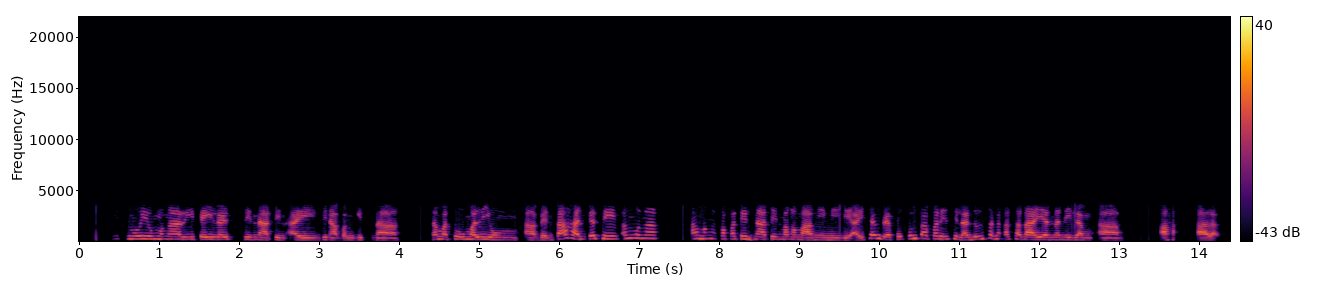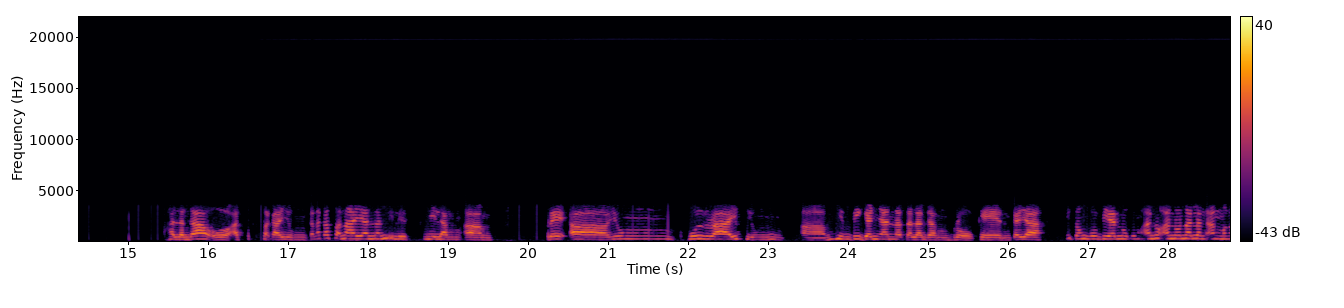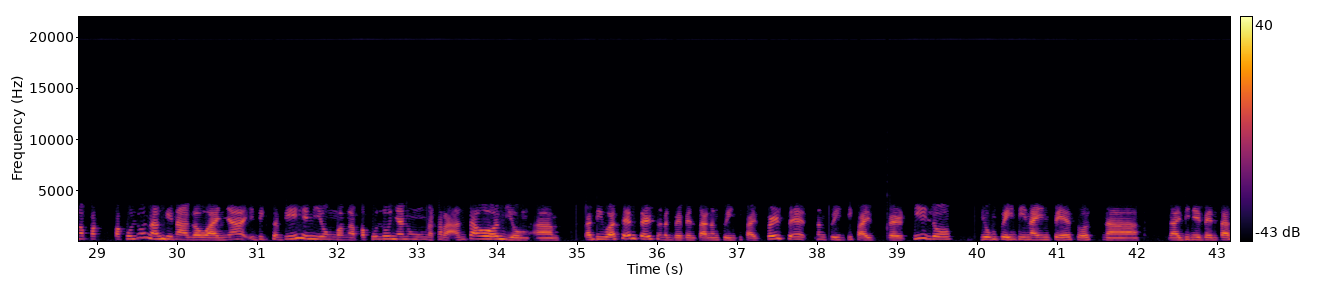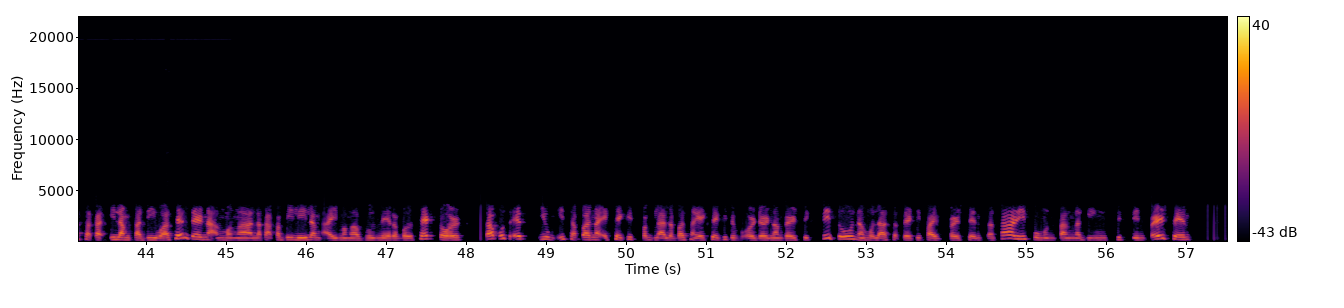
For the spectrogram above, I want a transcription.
mismo yung mga retailers din natin ay binabanggit na na matumal yung ah, bentahan kasi ang mga ang mga kapatid natin mga mamimili ay syempre pupunta pa rin sila doon sa nakasanayan na nilang ah, ah, ah, halaga o at saka yung nakasanayan na nili- nilang um, pre, ah, yung whole rice, yung um, hindi ganyan na talagang broken. Kaya itong gobyerno kung ano-ano na lang ang mga pak- pakulo na ginagawa niya, ibig sabihin yung mga pakulo niya nung nakaraang taon, yung um, Kadiwa Centers na nagbebenta ng 25% ng 25 per kilo, yung 29 pesos na na binibenta sa ilang kadiwa center na ang mga nakakabili lang ay mga vulnerable sector. Tapos et, yung isa pa na executive paglalabas ng executive order number 62 na mula sa 35% na tariff pumuntang naging 16%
